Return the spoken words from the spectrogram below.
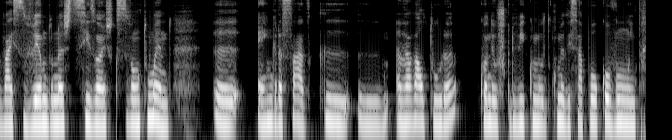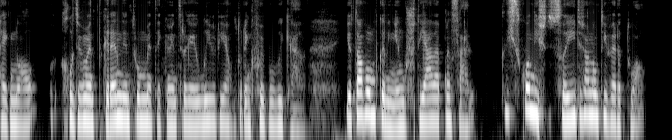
vai -se vendo nas decisões que se vão tomando. Uh, é engraçado que, a dada altura, quando eu escrevi, como eu, como eu disse há pouco, houve um interregno relativamente grande entre o momento em que eu entreguei o livro e a altura em que foi publicado. Eu estava um bocadinho angustiada a pensar que isso quando isto sair já não tiver atual?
